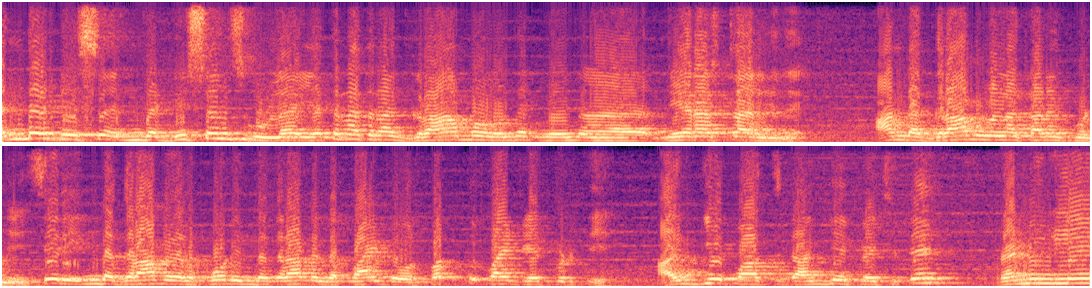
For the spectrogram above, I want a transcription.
எந்த டிஸ்டன்ஸ் இந்த டிஸ்டன்ஸ்க்குள்ள எத்தனை எத்தனை கிராமம் வந்து நியரஸ்டா இருக்குது? அந்த கிராமங்கள்லாம் கனெக்ட் பண்ணி சரி இந்த கிராமம் இதில் போடு இந்த கிராமம் இந்த பாயிண்ட் ஒரு பத்து பாயிண்ட் ஏற்படுத்தி அங்கேயே பார்த்துட்டு அங்கேயே பேசிட்டு ரன்னிங்லேயே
